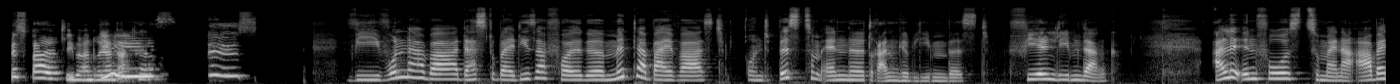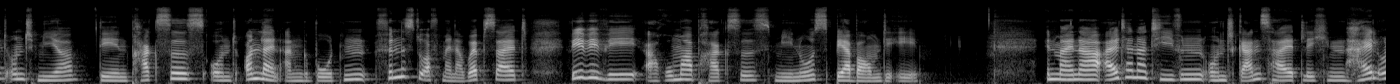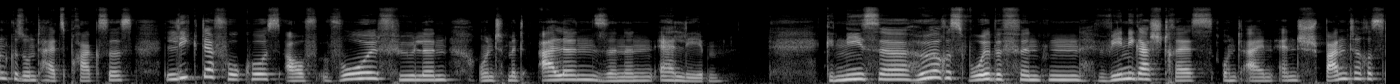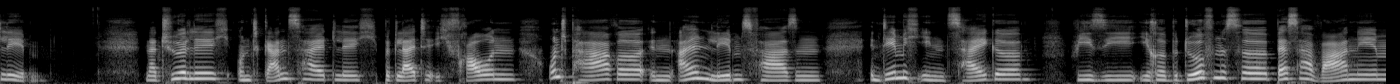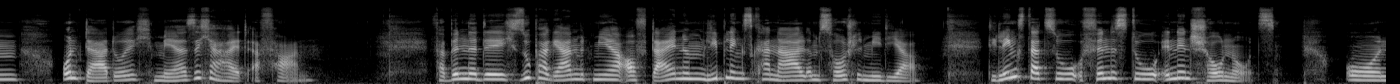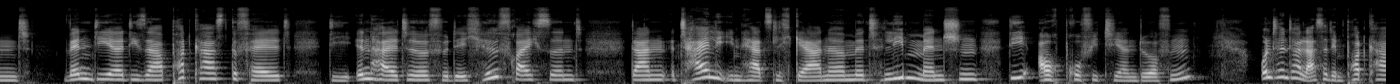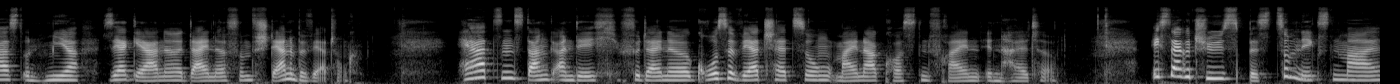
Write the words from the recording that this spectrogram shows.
Bis bald, liebe Andrea. Danke. Tschüss. Tschüss. Wie wunderbar, dass du bei dieser Folge mit dabei warst und bis zum Ende dran geblieben bist. Vielen lieben Dank. Alle Infos zu meiner Arbeit und mir, den Praxis- und Online-Angeboten findest du auf meiner Website www.aromapraxis-beerbaum.de. In meiner alternativen und ganzheitlichen Heil- und Gesundheitspraxis liegt der Fokus auf Wohlfühlen und mit allen Sinnen erleben. Genieße höheres Wohlbefinden, weniger Stress und ein entspannteres Leben. Natürlich und ganzheitlich begleite ich Frauen und Paare in allen Lebensphasen, indem ich ihnen zeige, wie sie ihre Bedürfnisse besser wahrnehmen und dadurch mehr Sicherheit erfahren. Verbinde dich super gern mit mir auf deinem Lieblingskanal im Social Media. Die Links dazu findest du in den Show Notes. Und wenn dir dieser Podcast gefällt, die Inhalte für dich hilfreich sind, dann teile ihn herzlich gerne mit lieben Menschen, die auch profitieren dürfen. Und hinterlasse dem Podcast und mir sehr gerne deine 5-Sterne-Bewertung. Herzensdank an dich für deine große Wertschätzung meiner kostenfreien Inhalte. Ich sage Tschüss, bis zum nächsten Mal.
